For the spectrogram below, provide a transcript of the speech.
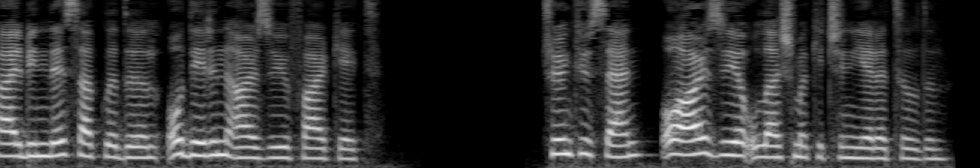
Kalbinde sakladığın o derin arzuyu fark et. Çünkü sen, o arzuya ulaşmak için yaratıldın.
